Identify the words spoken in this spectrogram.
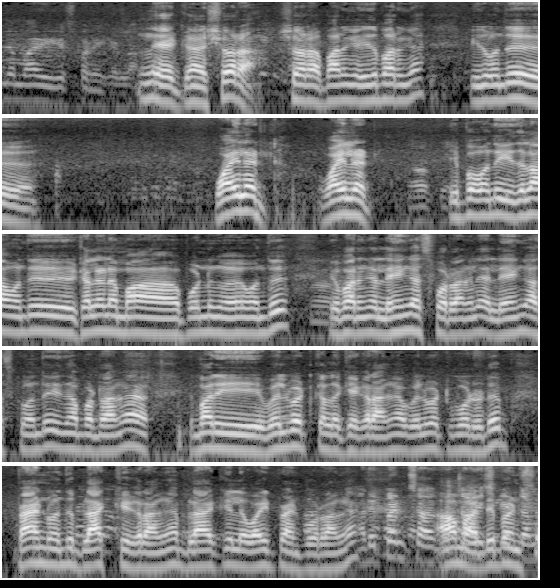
இந்த மாதிரி யூஸ் பண்ணிக்கலாம். ஷோரா ஷோரா பாருங்கள் இது பாருங்கள் இது வந்து வயலட் வயலட் இப்போ வந்து இதெல்லாம் வந்து கல்யாண மா பொண்ணுங்க வந்து இப்போ பாருங்க லெஹங்காஸ் போடுறாங்க இல்லையா லெஹங்காஸ்க்கு வந்து என்ன பண்ணுறாங்க இது மாதிரி வெல்வெட் கலர் கேட்குறாங்க வெல்வெட் போட்டுட்டு பேண்ட் வந்து Black கேட்குறாங்க Black இல்லை ஒயிட் பேண்ட் போடுறாங்க. டிபெண்ட்ஸ் ஆமாம் டிபெண்ட்ஸ்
